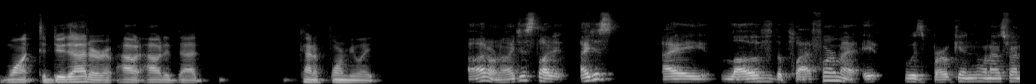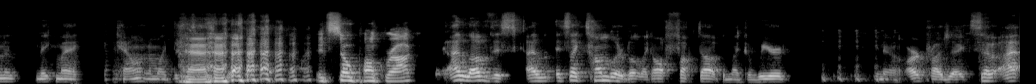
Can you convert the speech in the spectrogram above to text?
want to do that, or how how did that kind of formulate? I don't know. I just thought it. I just I love the platform. I, it was broken when I was trying to make my account, and I'm like, it's so punk rock. I love this. I, it's like Tumblr, but like all fucked up and like a weird you know art project so i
